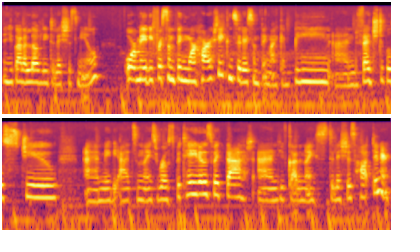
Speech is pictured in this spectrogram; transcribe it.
and you've got a lovely delicious meal. Or maybe for something more hearty, consider something like a bean and vegetable stew and maybe add some nice roast potatoes with that and you've got a nice delicious hot dinner.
